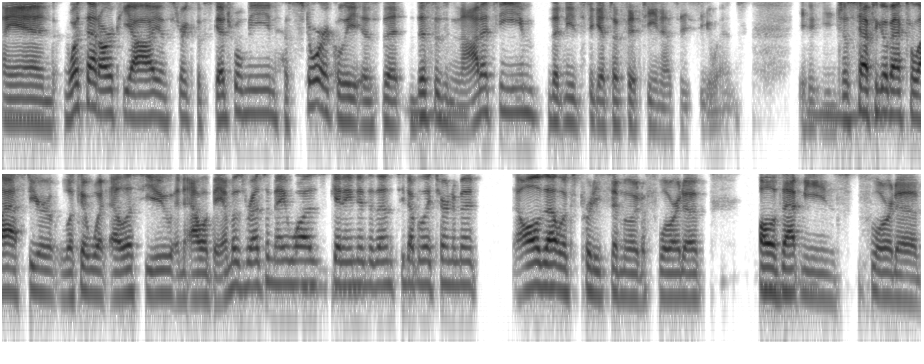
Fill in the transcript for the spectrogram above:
And mm. what that RPI and strength of schedule mean historically is that this is not a team that needs to get to 15 SEC wins. You mm. just have to go back to last year, look at what LSU and Alabama's resume was getting into the NCAA tournament. All of that looks pretty similar to Florida. All of that means Florida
